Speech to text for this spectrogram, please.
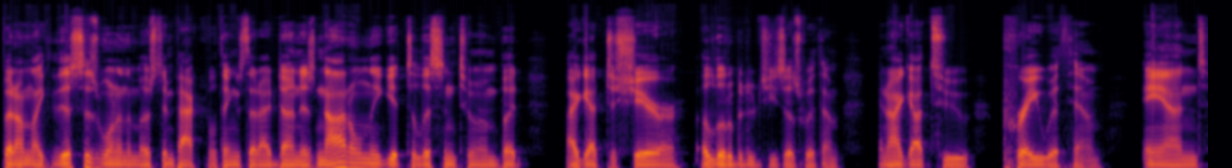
but I'm like, this is one of the most impactful things that I've done is not only get to listen to him, but I got to share a little bit of Jesus with him, and I got to pray with him, and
